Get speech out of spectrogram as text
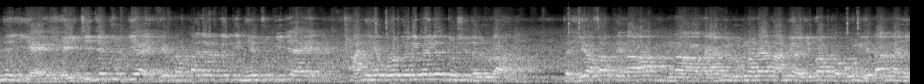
ह्याची जे चुकी आहे हे भ्रष्टाचार करतील हे चुकीचे आहे आणि हे गोरगरिबाईलाच दोषी धरू राहिले तर हे असं त्यांना ग्रामीण रुग्णालयात आम्ही अजिबात खपवून घेणार नाही.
